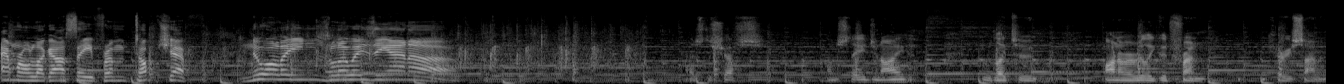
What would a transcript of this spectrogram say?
Emeril Lagasse from Top Chef, New Orleans, Louisiana. As the chefs on stage and I would like to honor a really good friend, Kerry Simon.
